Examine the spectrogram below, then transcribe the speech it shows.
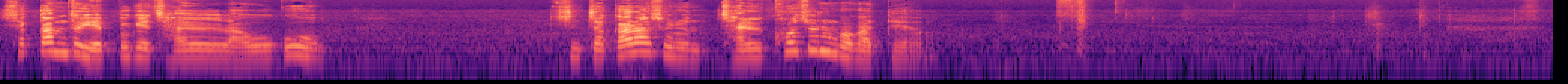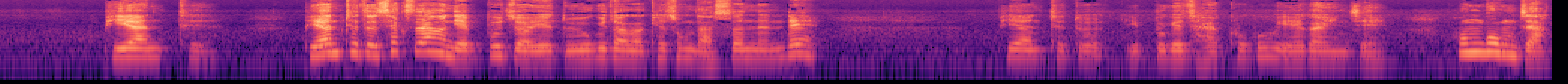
색감도 예쁘게 잘 나오고 진짜 까라솔은 잘 커주는 것 같아요. 비안트. 비안트도 색상은 예쁘죠. 얘도 여기다가 계속 놨었는데 비안트도 이쁘게 잘 크고 얘가 이제 홍공작.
